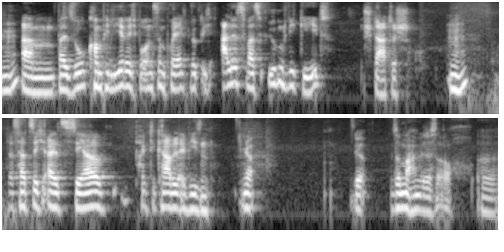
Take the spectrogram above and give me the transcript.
Mhm. Ähm, weil so kompiliere ich bei uns im Projekt wirklich alles, was irgendwie geht, statisch. Mhm. Das hat sich als sehr praktikabel erwiesen. Ja. Ja. So machen wir das auch. Äh,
